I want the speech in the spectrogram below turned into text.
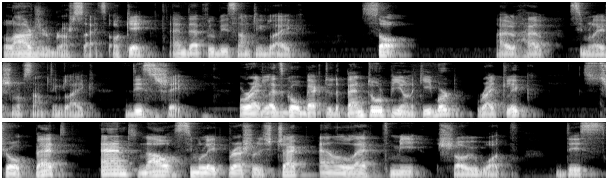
larger brush size. Okay, and that will be something like so. I will have simulation of something like this shape. All right, let's go back to the pen tool, P on the keyboard, right click, stroke pad, and now simulate pressure is checked and let me show you what this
